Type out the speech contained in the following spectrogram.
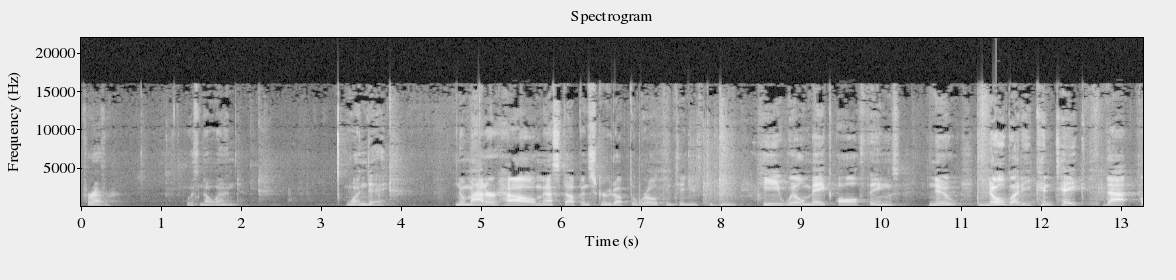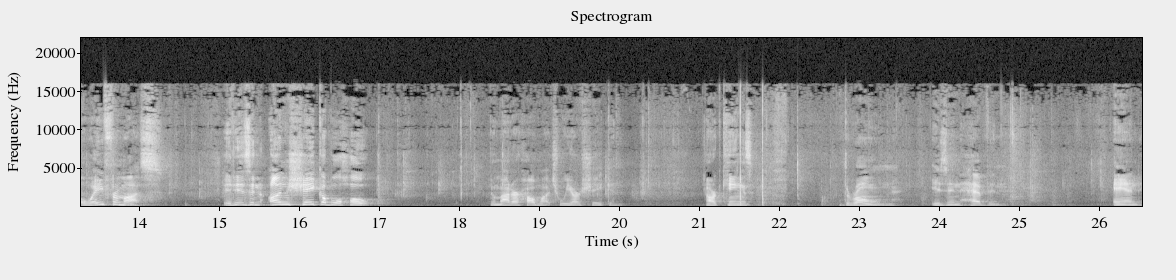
forever with no end. One day, no matter how messed up and screwed up the world continues to be, he will make all things new. Nobody can take that away from us. It is an unshakable hope, no matter how much we are shaken. Our King's throne is in heaven, and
